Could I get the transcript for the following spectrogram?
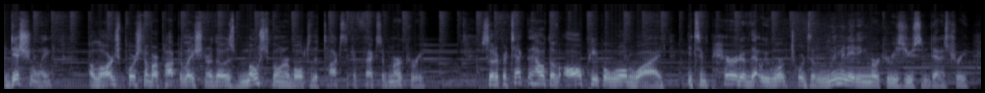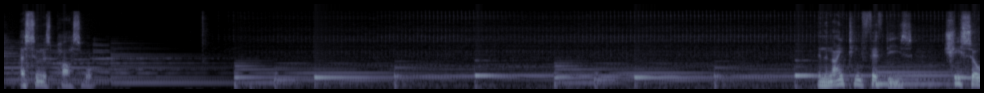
Additionally, a large portion of our population are those most vulnerable to the toxic effects of mercury. So to protect the health of all people worldwide, it's imperative that we work towards eliminating mercury's use in dentistry as soon as possible. In the 1950s, Chisso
